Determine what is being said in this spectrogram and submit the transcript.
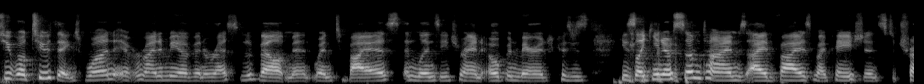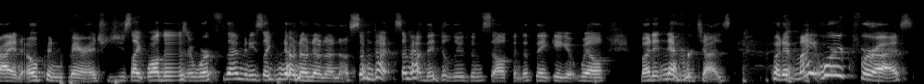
two, well, two things. One, it reminded me of an Arrested Development when Tobias and Lindsay try an open marriage because he's he's like, you know, sometimes I advise my patients to try an open marriage. And she's like, well, does it work for them? And he's like, no, no, no, no, no. Sometimes somehow they delude themselves into thinking it will, but it never does. But it might work for us.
